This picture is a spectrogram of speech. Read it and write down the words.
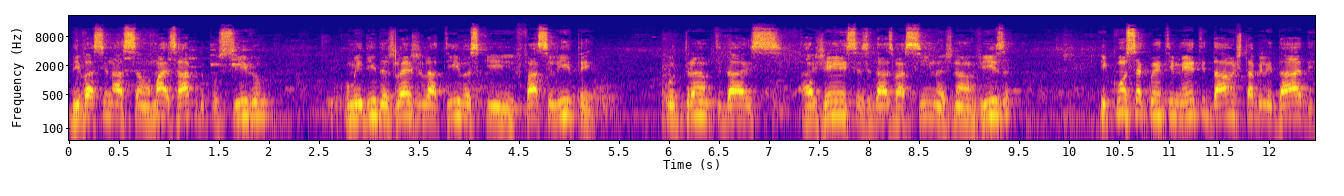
de vacinação o mais rápido possível, com medidas legislativas que facilitem o trâmite das agências e das vacinas na Anvisa e, consequentemente, dar uma estabilidade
